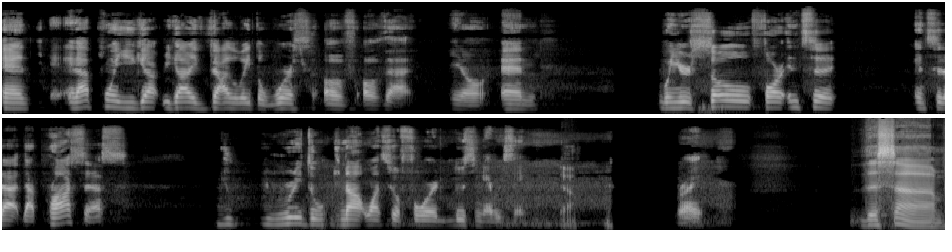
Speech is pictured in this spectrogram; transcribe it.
And at that point you got you got to evaluate the worth of of that you know and when you're so far into into that that process, you you really do, do not want to afford losing everything. Yeah. Right. This um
